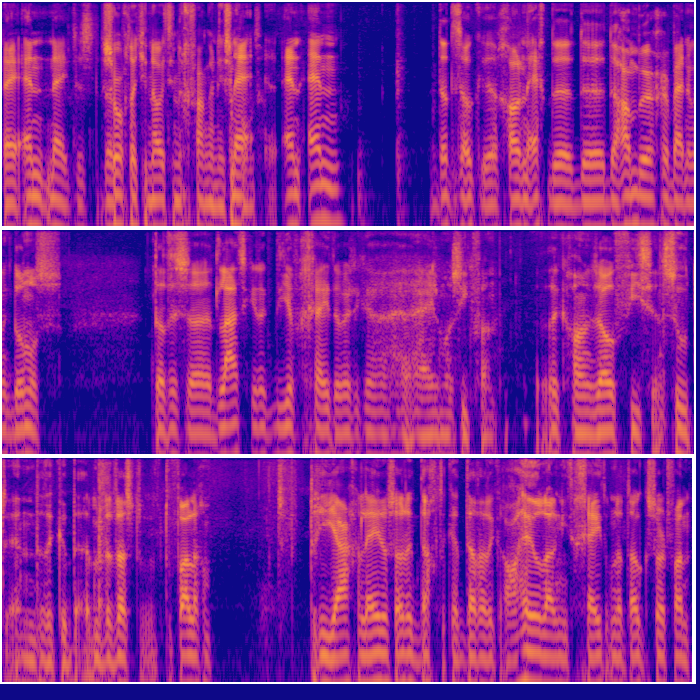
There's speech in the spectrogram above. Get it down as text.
Nee, en nee, dus dat- Zorg dat je nooit in de gevangenis Nee, komt. en, en dat is ook eh, gewoon echt de, de, de hamburger bij de McDonald's. Dat is eh de laatste keer dat ik die heb gegeten, werd ik er he- helemaal ziek van. Dat ik gewoon zo vies en zoet. En dat ik dat was to- toevallig een, drie jaar geleden of zo. Dat ik dacht, ik, dat had ik al heel lang niet gegeten. Omdat het ook een soort van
